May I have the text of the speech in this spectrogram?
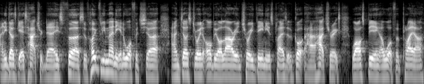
and he does get his hat trick there, his first of hopefully many in a Watford shirt, and does join Obi Olari and Troy Deeney as players that have got hat tricks whilst being a Watford player.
